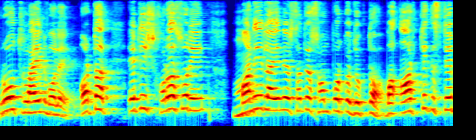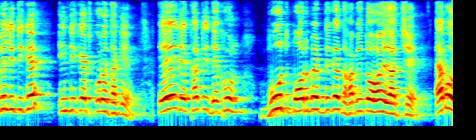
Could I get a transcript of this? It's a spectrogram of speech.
গ্রোথ লাইন বলে। অর্থাৎ এটি সরাসরি মানি লাইনের সাথে সম্পর্কযুক্ত বা আর্থিক স্টেবিলিটিকে ইন্ডিকেট করে থাকে। এই রেখাটি দেখুন, বুধ পর্বের দিকে ধাবিত হয়ে যাচ্ছে এবং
